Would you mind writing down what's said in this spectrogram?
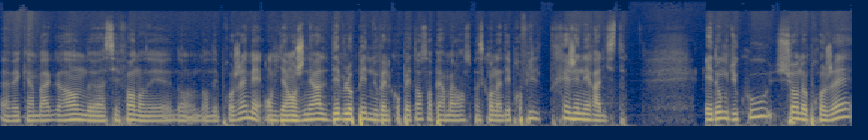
avec un background assez fort dans des, dans, des projets, mais on vient en général développer de nouvelles compétences en permanence parce qu'on a des profils très généralistes. Et donc, du coup, sur nos projets,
